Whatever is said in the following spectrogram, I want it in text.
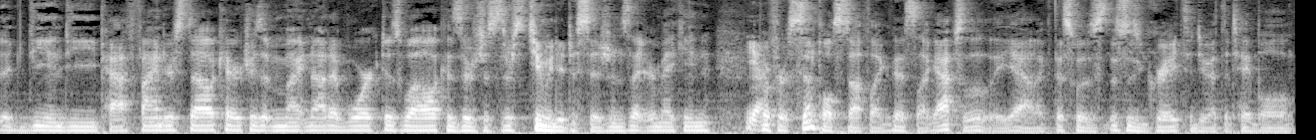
D and D Pathfinder style characters, it might not have worked as well because there's just there's too many decisions that you're making. Yeah. But for simple stuff like this, like absolutely, yeah, like this was this was great to do at the table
